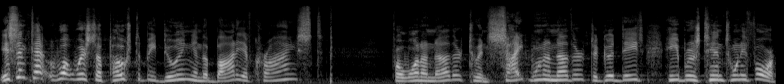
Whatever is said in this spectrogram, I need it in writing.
Isn't that what we're supposed to be doing in the body of Christ? For one another, to incite one another to good deeds? Hebrews 10 24.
